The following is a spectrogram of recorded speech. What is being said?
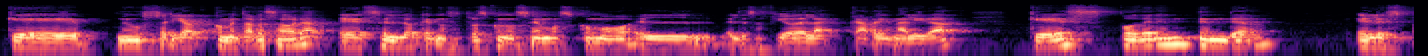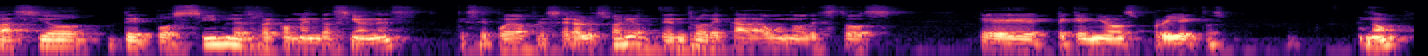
que me gustaría comentarles ahora es lo que nosotros conocemos como el, el desafío de la cardinalidad, que es poder entender el espacio de posibles recomendaciones que se puede ofrecer al usuario dentro de cada uno de estos eh, pequeños proyectos, ¿no?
